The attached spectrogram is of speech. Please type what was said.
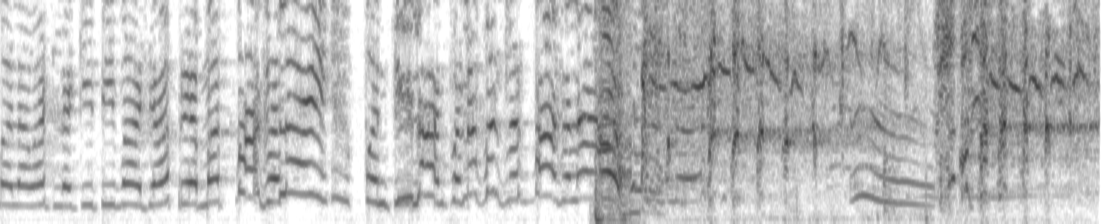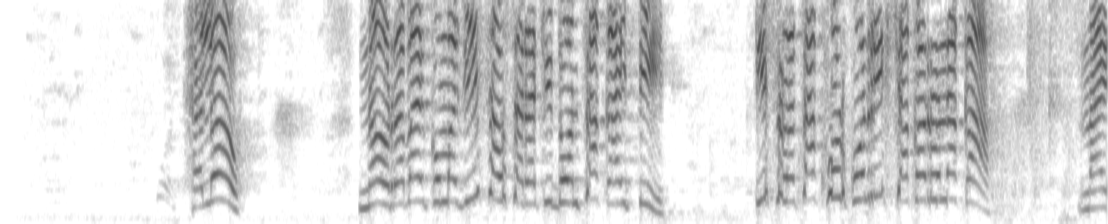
मला वाटलं की ती माझ्या प्रेमात पागल आहे पण ती लहानपणापासूनच पागल आहे. हॅलो नवरा बायको माझी संसाराची दोन चाक आहेत ती. तिसरचा चाक रिक्षा करू नका? नाही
